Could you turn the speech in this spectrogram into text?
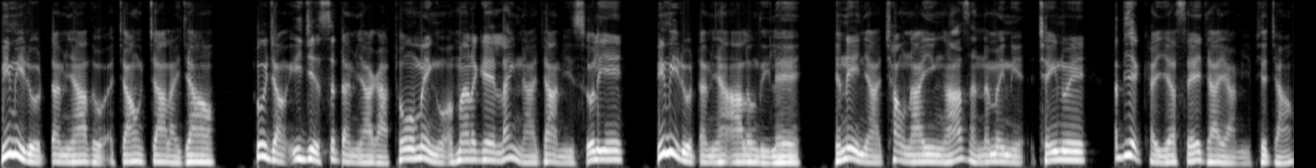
မိမိတို့တပ်များသို့အကြောင်းကြားလိုက်ကြောင်း ထို့ကြောင့်အီဂျစ်စစ်တပ်များကထိုအမိန့်ကိုအမှန်တကယ်လိုက်နာကြမည်ဆိုလျှင်မိမိတို့တပ်များအားလုံးသည်လည်းယနေ့ည6:52မိနစ်နှင့်အချိန်တွင်အပြစ်ခတ်ရက်စဲကြရမည်ဖြစ်ကြောင်း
